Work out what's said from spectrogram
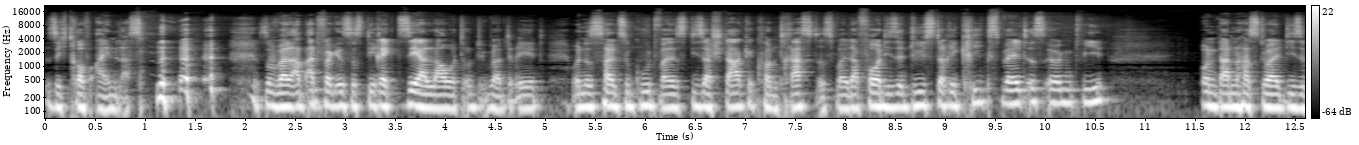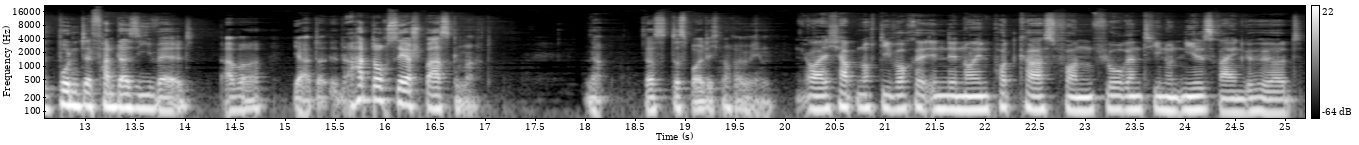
sich drauf einlassen. so, weil am Anfang ist es direkt sehr laut und überdreht. Und es ist halt so gut, weil es dieser starke Kontrast ist, weil davor diese düstere Kriegswelt ist irgendwie. Und dann hast du halt diese bunte Fantasiewelt. Aber ja, da, hat doch sehr Spaß gemacht. Ja, das, das wollte ich noch erwähnen. Oh, ich habe noch die Woche in den neuen Podcast von Florentin und Nils reingehört.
